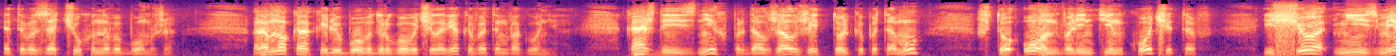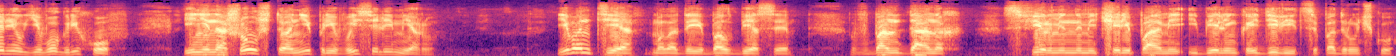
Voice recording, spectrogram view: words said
этого зачуханного бомжа равно как и любого другого человека в этом вагоне. Каждый из них продолжал жить только потому, что он, Валентин Кочетов, еще не измерил его грехов и не нашел, что они превысили меру. И вон те молодые балбесы в банданах с фирменными черепами и беленькой девицы под ручку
